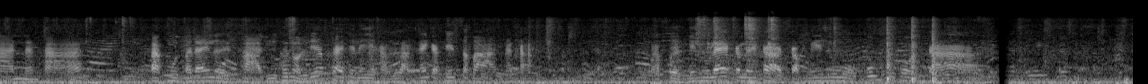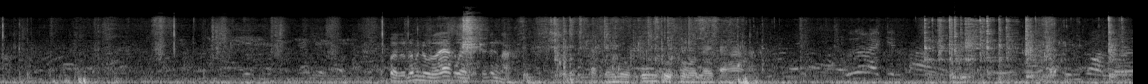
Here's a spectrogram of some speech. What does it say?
ารนะคะปักหมุดมาได้เลยค่ะ อยู่ถนนเรียบชายทะเลหันหลังให้กับเทศบาลนะคะ มาเปิดเมนูแรกกันเลยค่ะ กับเมนูกุ้งสุโขนจ้าเปิดกันด้วยเมนูแรกเลยที่หนึ่งนะกับเมนูกุ้งสุโขนเลยจ้าซื้ออะไรกินเปล่ากินก่อนเลย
